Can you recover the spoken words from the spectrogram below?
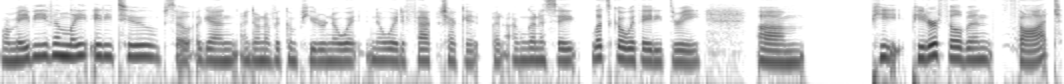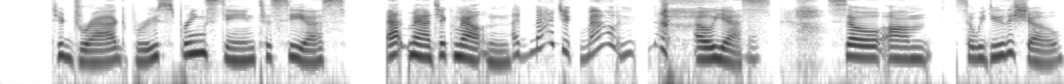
or maybe even late 82. So again, I don't have a computer, no way, no way to fact check it, but I'm going to say, let's go with 83. Um, P- Peter Philbin thought to drag Bruce Springsteen to see us at Magic Mountain. At Magic Mountain. oh yes. So um so we do the show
